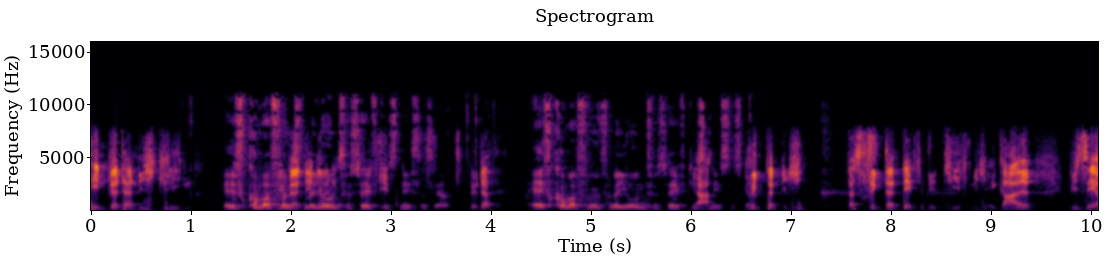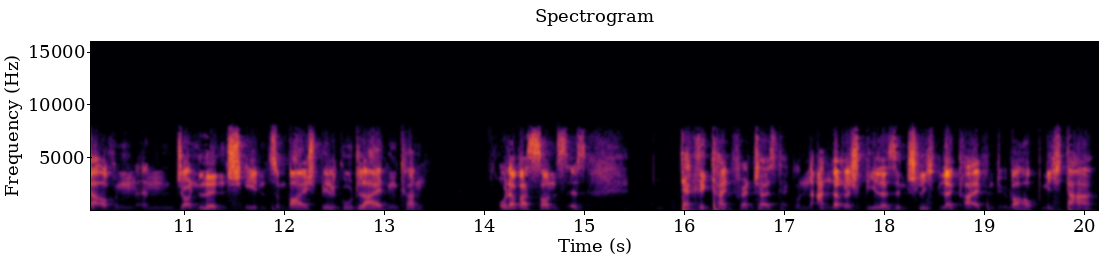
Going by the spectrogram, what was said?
Den wird er nicht kriegen. 11,5 Millionen für Safeties nächstes Jahr. Bitte? 11,5 Millionen für Safeties ja, nächstes Jahr. Kriegt er nicht. Das kriegt er definitiv nicht. Egal, wie sehr auch ein, ein John Lynch ihn zum Beispiel gut leiden kann oder was sonst ist der kriegt keinen Franchise-Tag. Und andere Spieler sind schlicht und ergreifend überhaupt nicht da,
